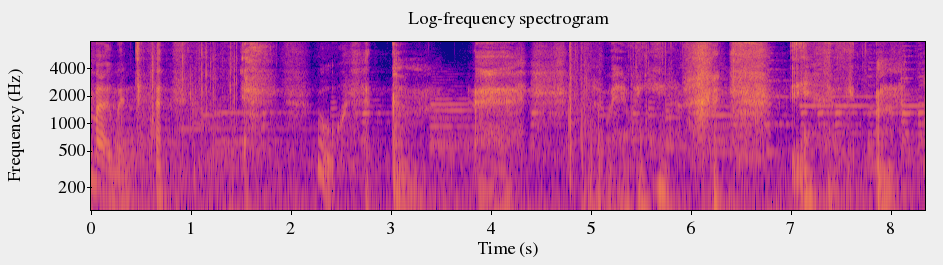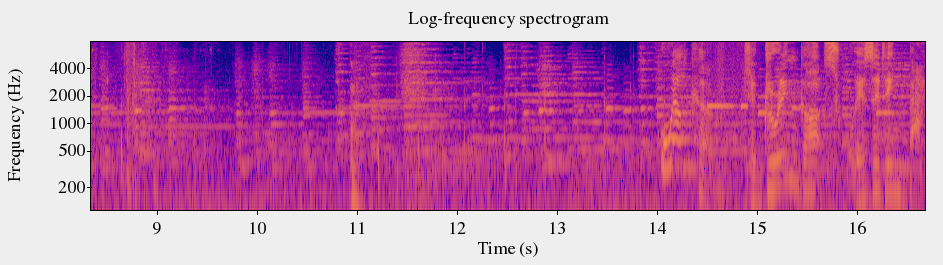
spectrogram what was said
A moment. Ooh. Uh, here? Welcome to Gringotts Wizarding Bank.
